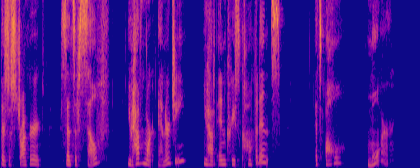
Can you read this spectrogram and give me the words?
There's a stronger sense of self. You have more energy. You have increased confidence. It's all more.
